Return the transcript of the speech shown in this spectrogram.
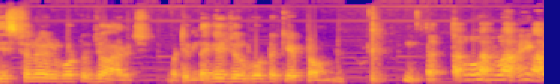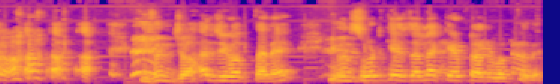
this fellow will go to George but in luggage will go to Cape Town Oh my God ಇವನ್ ಜಾರ್ಜಿಗೆ ಹೋಗ್ತಾನೆ ಇವನ್ ಸೂಟ್ ಕೇಸ್ ಎಲ್ಲ ಕೇಪ್ ಟೌನ್ಗೆ ಹೋಗ್ತದೆ.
